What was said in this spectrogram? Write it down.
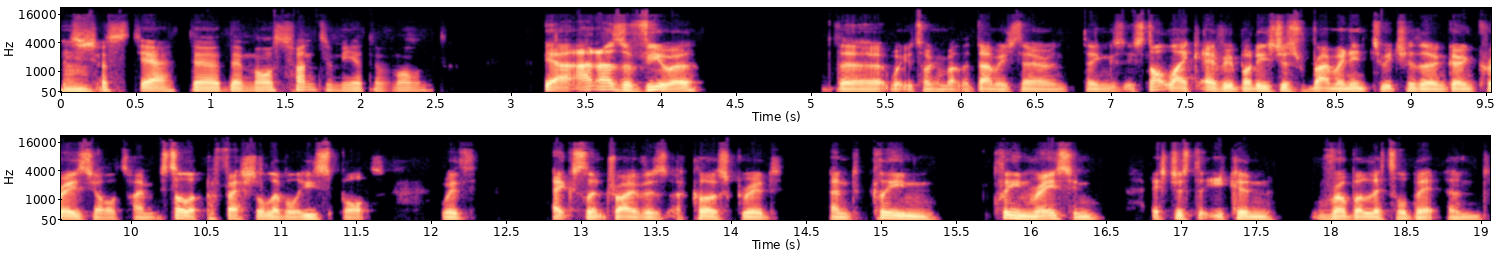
it's mm. just yeah the the most fun to me at the moment yeah and as a viewer the what you're talking about the damage there and things. It's not like everybody's just ramming into each other and going crazy all the time. It's still a professional level esports with excellent drivers a close grid and clean clean racing. It's just that you can rub a little bit and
